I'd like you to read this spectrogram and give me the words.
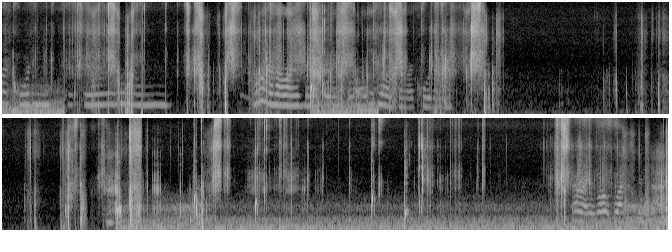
Have I been recording? I don't know how long I've been recording for. I just know I've been recording. Alright, well, Black's gonna be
